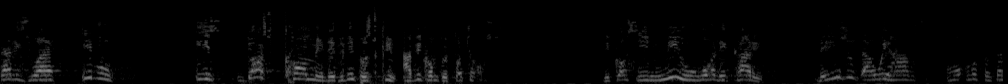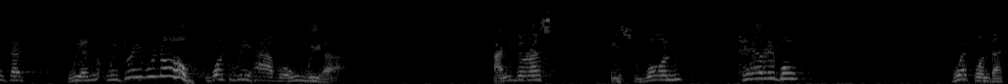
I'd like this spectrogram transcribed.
That is why even is just coming, they begin to scream, Have you come to touch us? Because he knew what they carried. The issue that we have most of the times that we, are we don't even know what we have or who we are. And ignorance is one terrible weapon that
